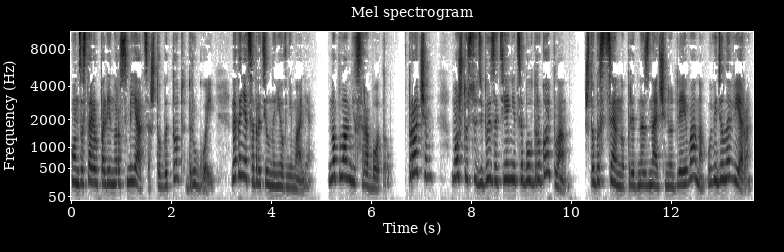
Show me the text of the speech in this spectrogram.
Он заставил Полину рассмеяться, чтобы тот, другой, наконец обратил на нее внимание. Но план не сработал. Впрочем, может, у судьбы затейницы был другой план? Чтобы сцену, предназначенную для Ивана, увидела Вера,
